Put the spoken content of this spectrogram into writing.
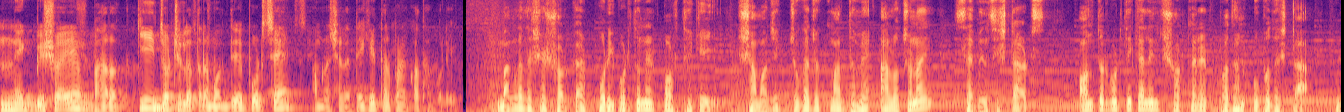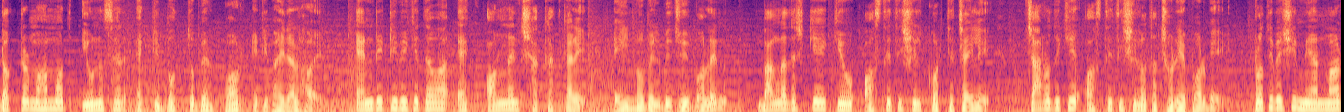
নেক বিষয়ে ভারত কি জটিলতার মধ্যে পড়ছে, আমরা সেটা দেখি, তারপরে কথা বলি। বাংলাদেশের সরকার পরিবর্তনের পর থেকেই সামাজিক যোগাযোগ মাধ্যমে আলোচনায় সেভেন সিস্টার্স অন্তর্বর্তীকালীন সরকারের প্রধান উপদেষ্টা ডক্টর মোহাম্মদ ইউনুসের একটি বক্তব্যের পর এটি ভাইরাল হয়। এনডিটিভিকে দেওয়া এক অনলাইন সাক্ষাৎকারে এই নোবেল বিজয়ী বলেন, বাংলাদেশকে কেউ অস্থিতিশীল করতে চাইলে চারদিকে অস্থিতিশীলতা ছড়িয়ে পড়বে। প্রতিবেশী মিয়ানমার,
